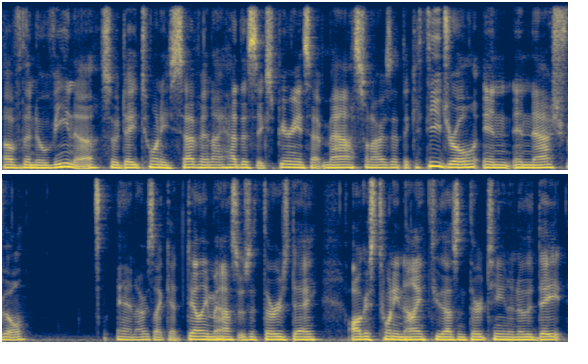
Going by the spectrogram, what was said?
of the novena, so day 27, I had this experience at Mass when I was at the cathedral in, in Nashville. And I was like at daily Mass, it was a Thursday, August 29th, 2013, I know the date.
